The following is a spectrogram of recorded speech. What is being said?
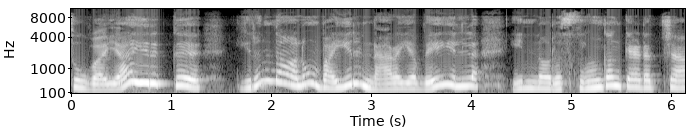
சுவையாக இருக்கு. இருந்தாலும் வயிறு நிறையவே இல்லை. இன்னொரு சிங்கம் கிடைச்சா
